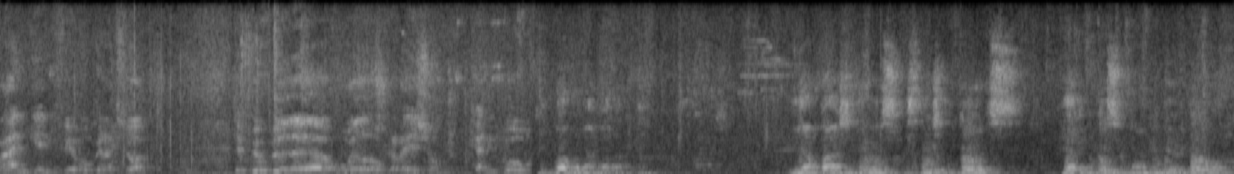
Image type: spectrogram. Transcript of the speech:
reingehen für Operationen. The people uh, will operation can go cobra mais barato. E a paz de Deus esteja com todos. Quero que meus irmãos me perdoem.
